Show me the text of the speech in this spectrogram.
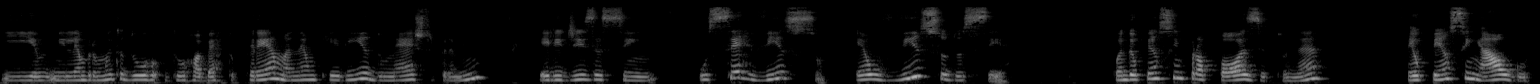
E me lembro muito do, do Roberto Crema, né, um querido mestre para mim. Ele diz assim: o serviço é o vício do ser. Quando eu penso em propósito, né? Eu penso em algo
